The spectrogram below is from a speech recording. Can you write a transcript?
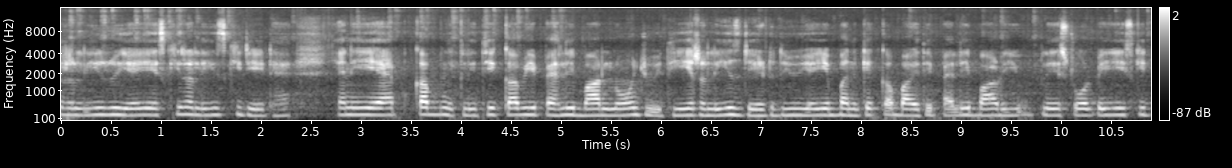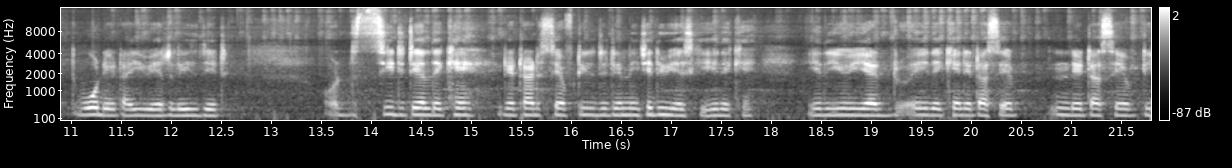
रिलीज़ हुई है। ये इसकी रिलीज़ की डेट है। यानी ये ऐप कब निकली थी? कब ये पहली बार लॉन्च हुई थी? ये रिलीज़ डेट दी हुई है। ये बन के कब आई थी? पहली बार प्ले स्टोर पे ये इसकी वो डेट आई हुई है, रिलीज़ डेट। और सी डिटेल देखें। डेटा सेफ्टी डिटेल नीचे दी हुई है इसकी। ये देखें। ये दी हुई है, ये देखें डेटा सेफ़ डेटा सेफ्टी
